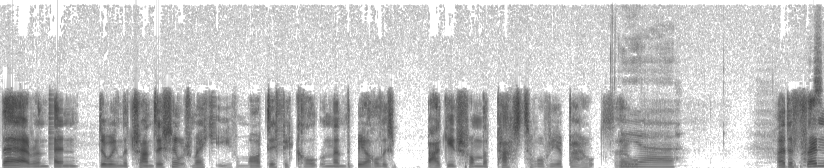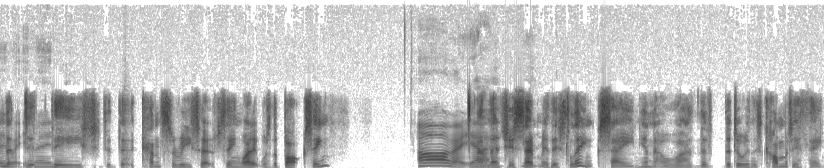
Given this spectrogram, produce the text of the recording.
there and then doing the transition, which make it even more difficult, and then there'd be all this baggage from the past to worry about. So yeah, I had a friend that did mean. the she did the cancer research thing where it was the boxing, all right, yeah. and then she sent me this link saying, you know, uh, they're, they're doing this comedy thing.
